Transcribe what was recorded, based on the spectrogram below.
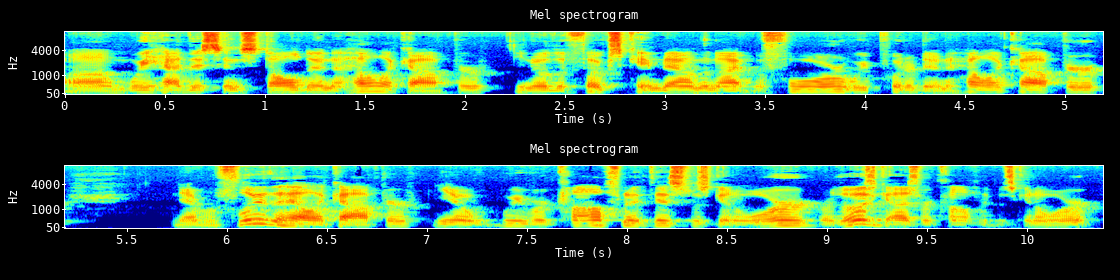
Um, we had this installed in a helicopter. You know, the folks came down the night before. We put it in a helicopter. Never flew the helicopter. You know, we were confident this was going to work, or those guys were confident it was going to work.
